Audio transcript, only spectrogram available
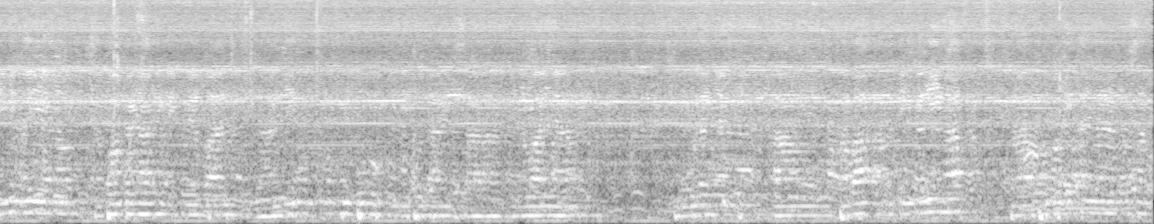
tingin kay ano, founder natin kay Kuya Bal, na hindi naman ito magbubuo kundi po dahil sa ginawa niya. Simulan niya ang taba ang ating kalingap sa pamamagitan na ng isang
